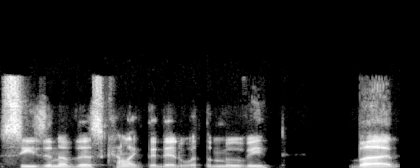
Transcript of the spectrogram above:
season of this, kind of like they did with the movie. But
